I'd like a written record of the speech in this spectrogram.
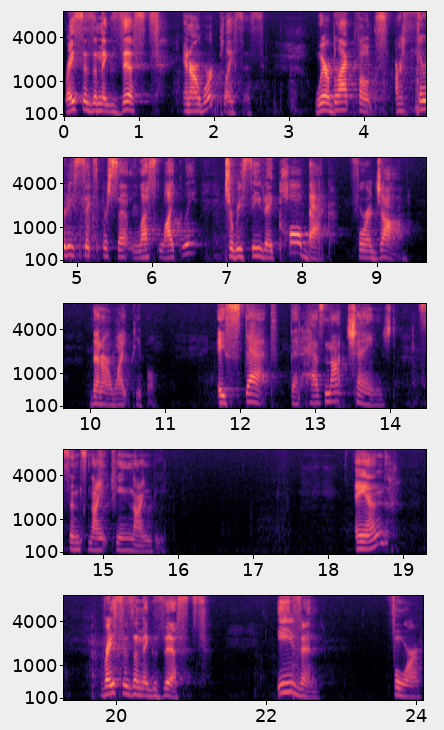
Racism exists in our workplaces, where black folks are 36% less likely to receive a callback for a job than are white people, a stat that has not changed since 1990. And racism exists even for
